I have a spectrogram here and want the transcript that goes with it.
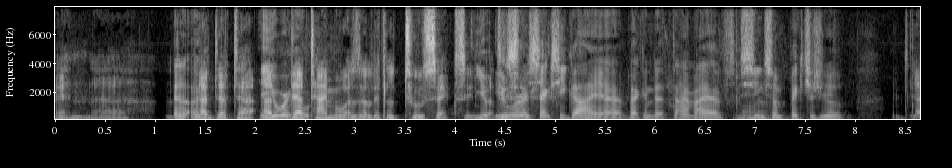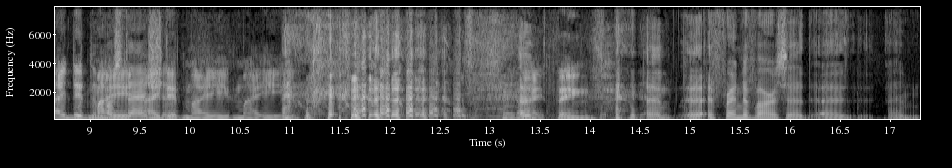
And uh, And I, at that, Yeah, at were- that time, it was a little too sexy. You, you were a sexy guy uh, back in that time. I have seen some pictures. You, I did the my, I and- did my, my, my thing. um, uh, a friend of ours, uh, uh, um,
